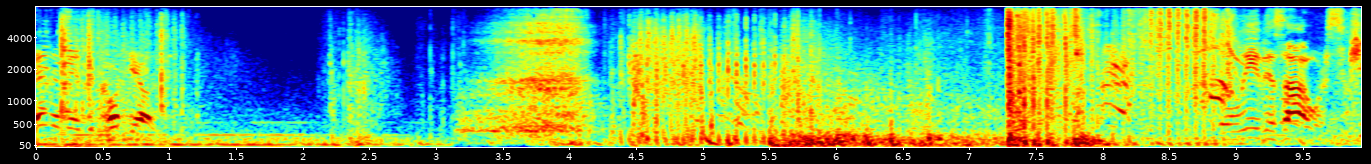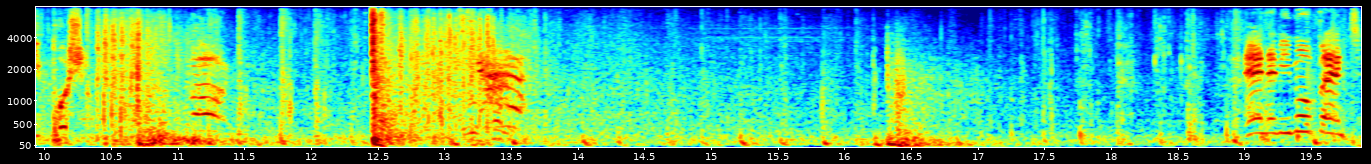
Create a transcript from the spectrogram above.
Enemy at the courtyard. The lead is ours. Keep pushing. Enemy movement!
